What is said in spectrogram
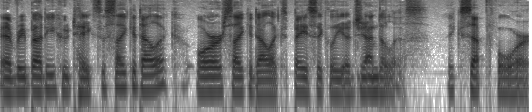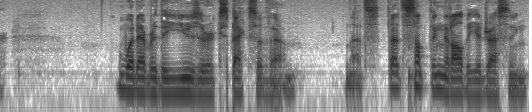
everybody who takes a psychedelic, or psychedelics basically agendaless, except for whatever the user expects of them? That's that's something that I'll be addressing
